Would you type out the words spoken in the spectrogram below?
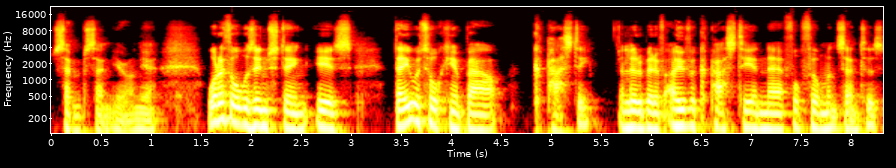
seven percent year on year. What I thought was interesting is they were talking about capacity a little bit of overcapacity in their fulfillment centers,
